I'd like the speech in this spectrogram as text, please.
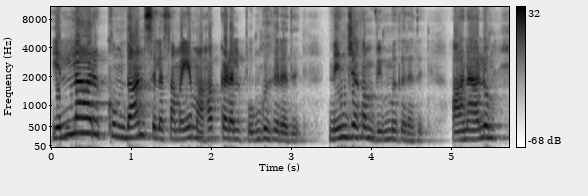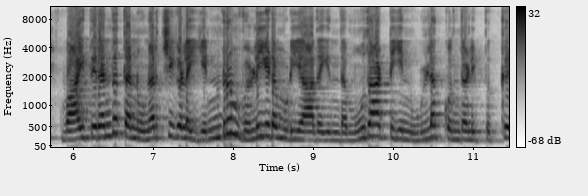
எல்லாருக்கும் தான் சில சமயம் அகக்கடல் பொங்குகிறது நெஞ்சகம் விம்முகிறது. ஆனாலும் வாய் திறந்து தன் உணர்ச்சிகளை என்றும் வெளியிட முடியாத இந்த மூதாட்டியின் உள்ள கொந்தளிப்புக்கு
